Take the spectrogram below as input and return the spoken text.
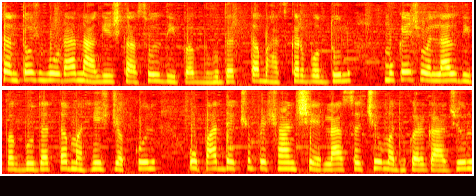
संतोष बोडा नागेश कासूल दीपक भूदत्त भास्कर बोद्दुल मुकेश वल्लाल दीपक भूदत्त महेश जक्कुल उपाध्यक्ष प्रशांत शेरला सचिव मधुकर गाजूल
